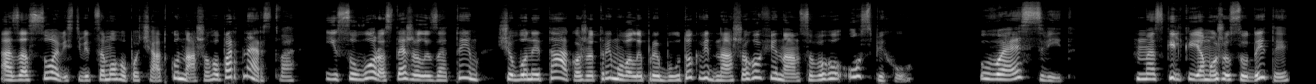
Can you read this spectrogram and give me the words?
а за совість від самого початку нашого партнерства, і суворо стежили за тим, щоб вони також отримували прибуток від нашого фінансового успіху. Весь світ. Наскільки я можу судити,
